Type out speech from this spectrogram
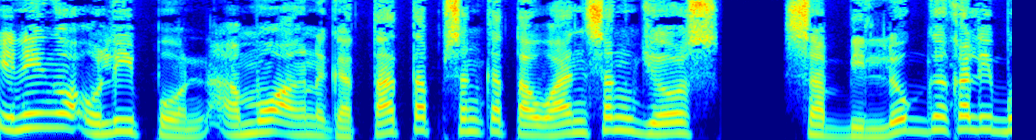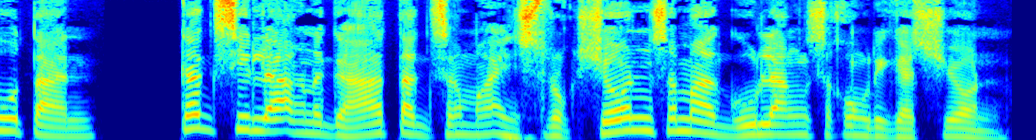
ini nga olipon amo ang nagatatap sang katawan sang Dios sa bilog nga kalibutan kag sila ang nagahatag sa mga instruksyon sa mga gulang sa kongregasyon.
